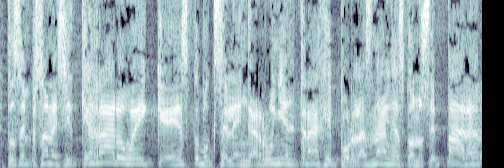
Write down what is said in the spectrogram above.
Entonces empezaron a decir, qué raro, güey, que es como que se le engarruña el traje por las nalgas cuando se para.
